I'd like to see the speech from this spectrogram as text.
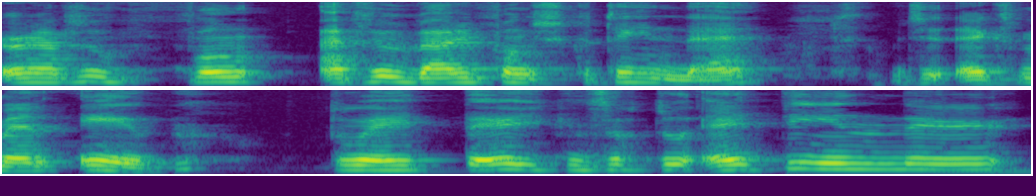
or absolute, fun- absolute value function contain that, which is x minus a. So right there, you can substitute anything in there,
